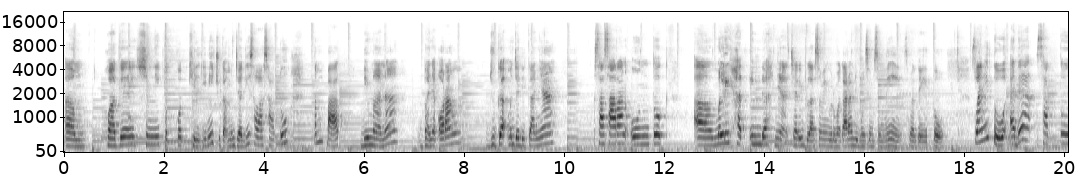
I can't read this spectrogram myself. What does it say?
um, Hwage Shimni Botkot Gil ini juga menjadi salah satu tempat di mana banyak orang juga menjadikannya sasaran untuk uh, melihat indahnya cherry blossom yang bermekaran di musim semi seperti itu. Selain itu ada satu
